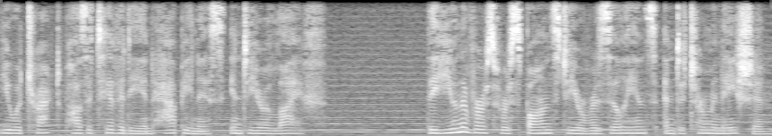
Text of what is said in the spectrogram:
you attract positivity and happiness into your life. The universe responds to your resilience and determination,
